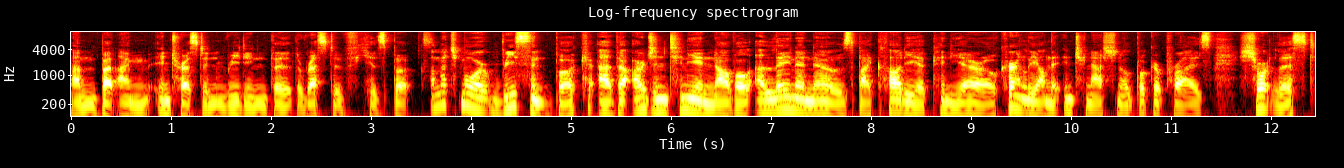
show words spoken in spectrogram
um, but I'm interested in reading the the rest of his books. A much more recent book, uh, the Argentinian novel Elena Knows by Claudia Piñeiro, currently on the international Booker Prize shortlist.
